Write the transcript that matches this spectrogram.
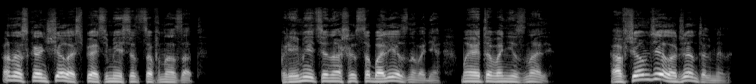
Она скончалась пять месяцев назад. Примите наши соболезнования, мы этого не знали. А в чем дело, джентльмен?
